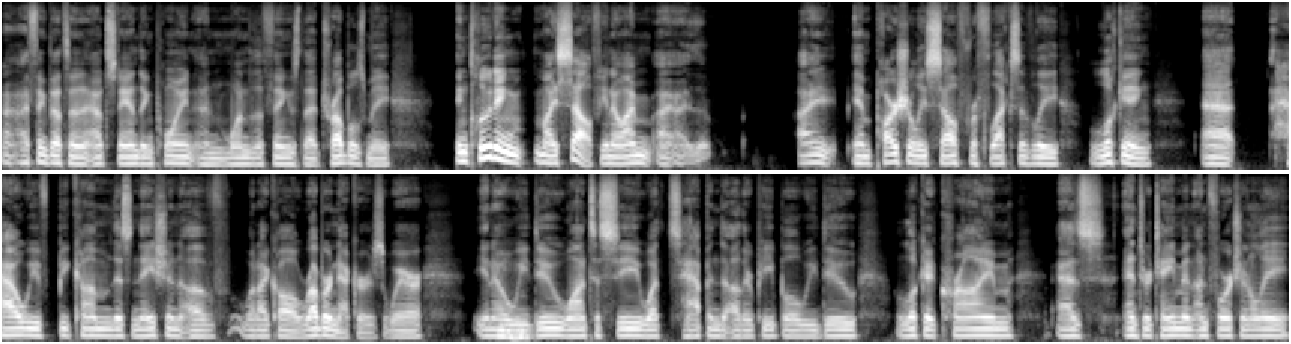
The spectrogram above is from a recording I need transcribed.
I think that's an outstanding point and one of the things that troubles me including myself. You know, I'm I I am partially self-reflexively looking at how we've become this nation of what I call rubberneckers where you know, mm. we do want to see what's happened to other people. We do look at crime as entertainment, unfortunately.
